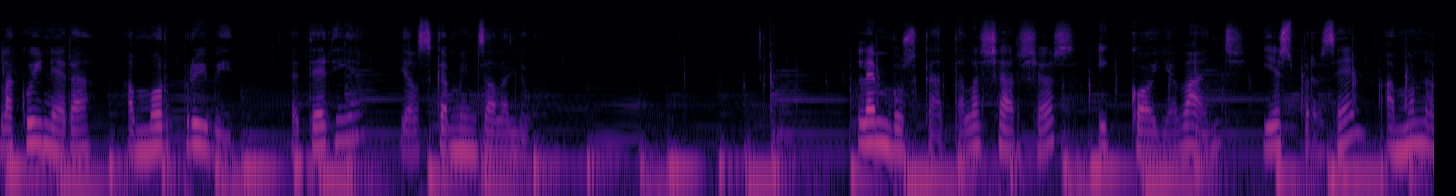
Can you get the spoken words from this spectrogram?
La cuinera, Amor prohibit, Etèria i els camins a la llum. L'hem buscat a les xarxes i Colla Valls i és present amb una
